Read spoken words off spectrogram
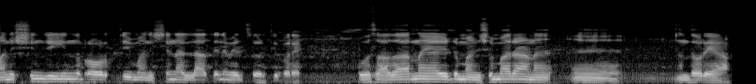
മനുഷ്യൻ ചെയ്യുന്ന പ്രവൃത്തി മനുഷ്യനല്ലാത്തതിനെ മേൽ ചേർത്തി പറയാം. അപ്പോൾ സാധാരണയായിട്ട് മനുഷ്യന്മാരാണ് എന്താ പറയുക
